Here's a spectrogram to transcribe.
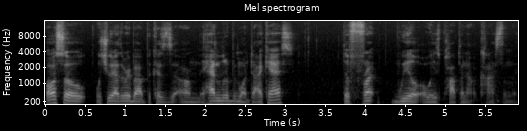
Also, what you have to worry about because um, it had a little bit more diecast, the front wheel always popping out constantly,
